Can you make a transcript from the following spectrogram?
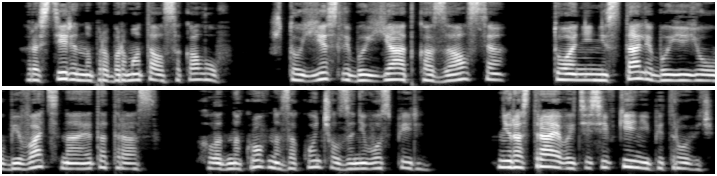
— растерянно пробормотал Соколов, «что если бы я отказался, то они не стали бы ее убивать на этот раз». Хладнокровно закончил за него Спирин. «Не расстраивайтесь, Евгений Петрович»,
